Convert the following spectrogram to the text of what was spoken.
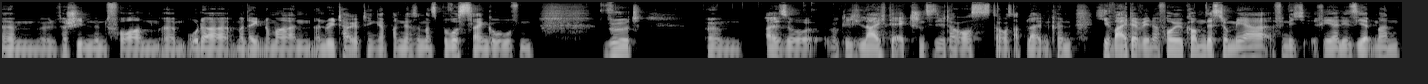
ähm, in verschiedenen Formen, ähm, oder man denkt nochmal an, an Retargeting-Kampagnen, dass man ins Bewusstsein gerufen wird. Ähm, also wirklich leichte Actions, die sich daraus, daraus ableiten können. Je weiter wir in der Folge kommen, desto mehr, finde ich, realisiert man,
